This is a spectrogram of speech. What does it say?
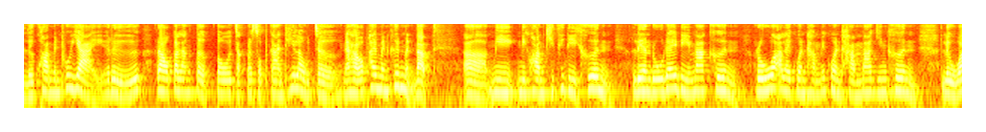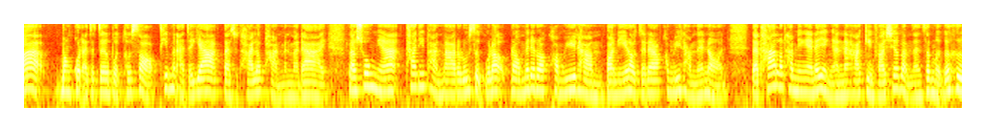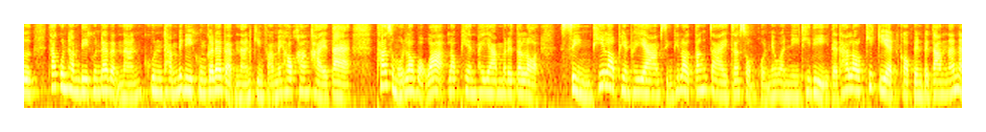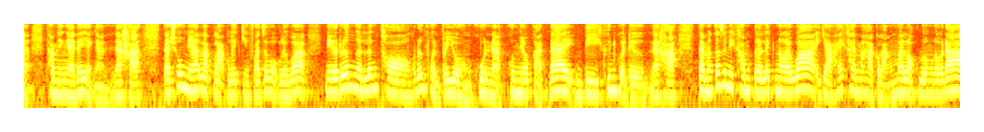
หรือความเป็นผู้ใหญ่ หรือเรากำลังเติบโตจากประสบการณ์ที่เราเจอนะคะว่าไพ่มันขึ้นเหมือนแบบมีมีความคิดที่ดีขึ้น เรียนรู้ได้ดีมากขึ้น รู้ว่าอะไรควรทำไม่ควรทำมากยิ่งขึ้น หรือว่าบางคนอาจจะเจอบททดสอบที่มันอาจจะยากแต่สุดท้ายเราผ่านมันมาได้ แล้วช่วงเนี้ยถ้าที่ผ่านมาเรารู้สึกว่าเราเราไม่ได้รับความยุติธรรมตอนนี้เราจะได้รับความยุติธรรมแน่นอน แต่ถ้าเราทำยังไงได้อย่างนั้นนะคะ กิ่งฟ้าเชื่อแบบนั้นเสมอก็คือ ถ้าคุณทำดีคุณได้แบบนั้น คุณทำไม่ดีคุณก็ได้แบบนั้น กิ่งฟ้าไม่เข้าข้างใครแต่ ถ้าสมมุติเราบอกว่าเราเพียรพยายามมาโดยตลอด สิ่งที่เราเพียรพยายาม สิ่งที่เราตั้งใจจะส่งผลในวันนี้ที่ดี แต่ถ้าเราขี้เกียจก็เป็นไปตามนั้นน่ะทำยังไงได้อย่างนั้นนะคะ แต่ช่วงนี้หลักๆ เลยกิ่งฟ้าจะบอกเลยว่า ในเรื่องเงินเรื่องทอง เรื่องผลประโยชน์ของคุณน่ะคุณมีโอกาสได้ดีขึ้นกว่าเดิมนะคะ แต่มันก็จะมีคำเตือนเล็กน้อยว่าอย่าให้ใครมาหักหลังมาหลอกลวงเราได้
